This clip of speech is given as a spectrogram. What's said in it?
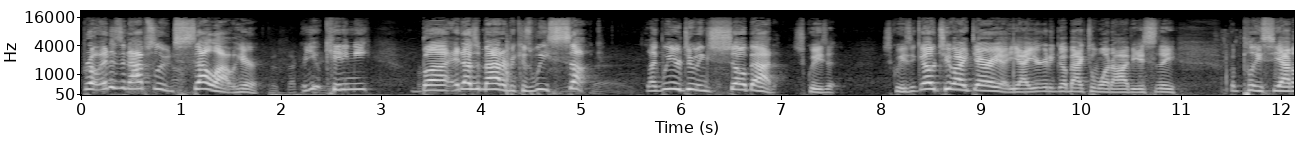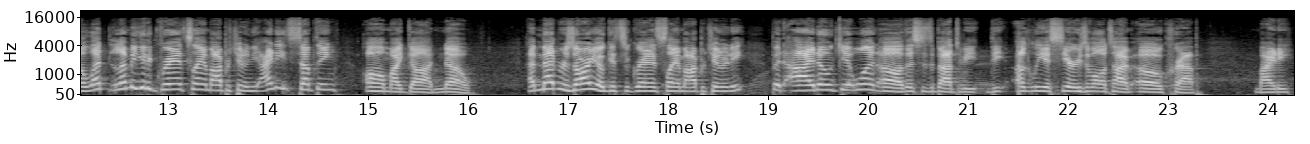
Bro, it is an absolute sellout here. Are you kidding me? But it doesn't matter because we suck. Like, we are doing so bad. Squeeze it. Squeeze it. Go to Idaria. Yeah, you're going to go back to one, obviously. But please, Seattle, let, let me get a Grand Slam opportunity. I need something. Oh, my God, no. Amed Rosario gets a Grand Slam opportunity, but I don't get one. Oh, this is about to be the ugliest series of all time. Oh, crap. Mighty.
